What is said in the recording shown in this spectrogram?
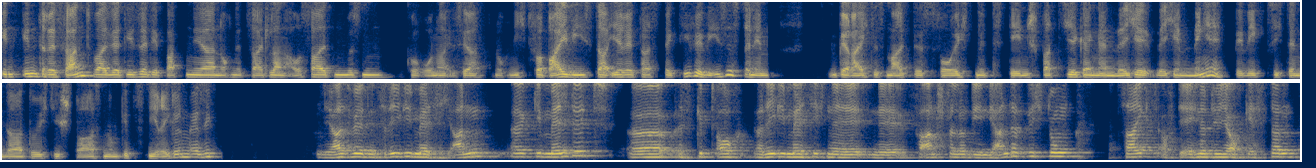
in, interessant, weil wir diese Debatten ja noch eine Zeit lang aushalten müssen. Corona ist ja noch nicht vorbei. Wie ist da Ihre Perspektive? Wie ist es denn im im Bereich des Marktes Feucht mit den Spaziergängern? Welche, welche Menge bewegt sich denn da durch die Straßen und gibt es die regelmäßig? Ja, es wird jetzt regelmäßig angemeldet. Äh, es gibt auch regelmäßig eine, eine Veranstaltung, die in die andere Richtung zeigt, auf der ich natürlich auch gestern,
